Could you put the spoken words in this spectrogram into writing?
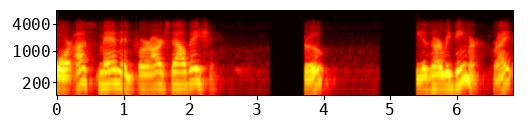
for us men and for our salvation. True? He is our Redeemer, right?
